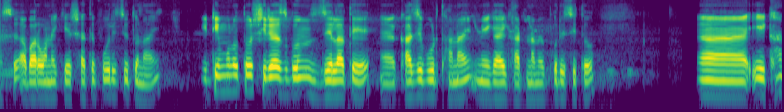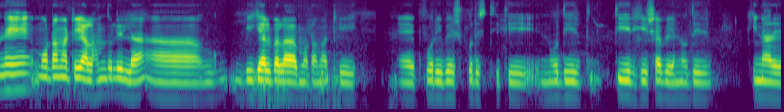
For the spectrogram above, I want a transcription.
আছে আবার অনেকে এর সাথে পরিচিত নাই। এটি মূলত সিরাজগঞ্জ জেলাতে আহ, কাজীপুর থানায় মেঘাই ঘাট নামে পরিচিত। এখানে মোটামুটি আলহামদুলিল্লাহ বিকালবেলা মোটামুটি পরিবেশ, পরিস্থিতি, নদীর তীর হিসাবে নদীর কিনারে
